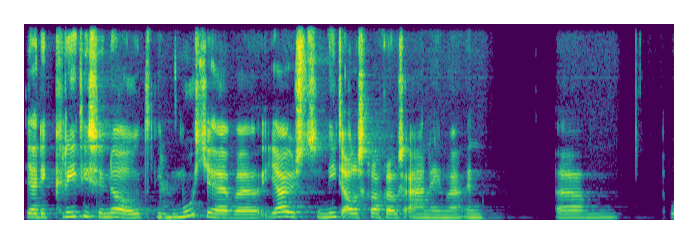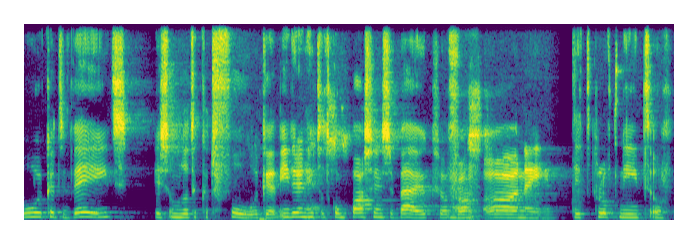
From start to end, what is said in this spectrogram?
ja, die kritische noot, die moet je hebben. Juist, niet alles klakloos aannemen. En ehm, hoe ik het weet, is omdat ik het voel. Ik, iedereen heeft dat kompas in zijn buik. Zo van, oh nee, dit klopt niet. Of,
